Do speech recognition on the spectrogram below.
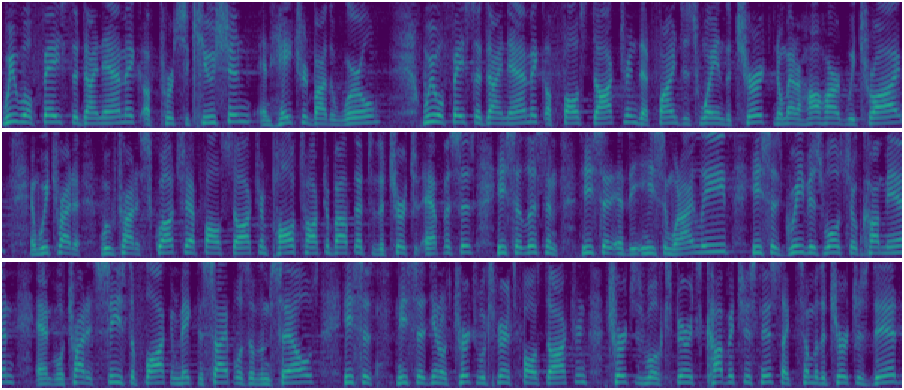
We will face the dynamic of persecution and hatred by the world. We will face the dynamic of false doctrine that finds its way in the church no matter how hard we try. And we try to, we try to squelch that false doctrine. Paul talked about that to the church at Ephesus. He said, listen, he said, he said, when I leave, he says, grievous wolves shall come in and will try to seize the flock and make disciples of themselves. He says, he says, you know, church will experience false doctrine. Churches will experience covetousness like some of the churches did.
